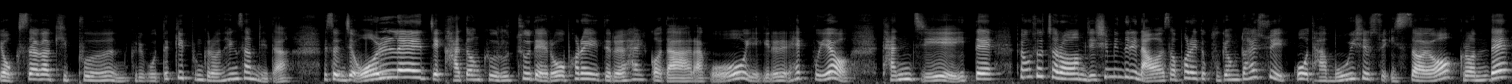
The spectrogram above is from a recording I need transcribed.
역사가 깊은 그리고 뜻깊은 그런 행사입니다. 그래서 이제 원래 이제 가던 그 루트대로 퍼레이드를 할 거다라고 얘기를 했고요. 단지 이때 평소처럼 이제 시민들이 나와서 퍼레이드 구경도 할 수 있고 다 모이실 수 있어요. 그런데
